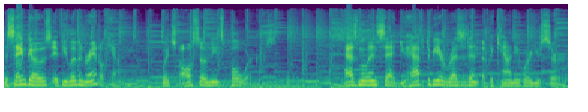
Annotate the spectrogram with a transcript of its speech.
The same goes if you live in Randall County, which also needs poll workers. As Melynn said, you have to be a resident of the county where you serve.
